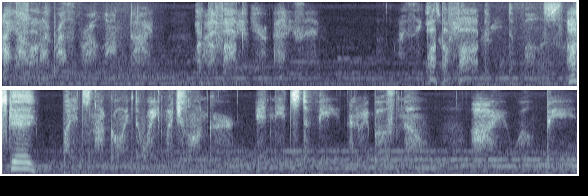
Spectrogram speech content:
I held my breath for a long time. What the fuck? didn't hear anything. I think What it's the fuck? for me to fall asleep, Husky! but it's not going to wait much longer. It needs to feed, and we both know I will be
